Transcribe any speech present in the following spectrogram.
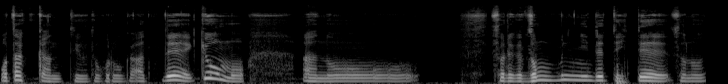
オタク感っていうところがあって、今日も、あのそれが存分に出ていて、その、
